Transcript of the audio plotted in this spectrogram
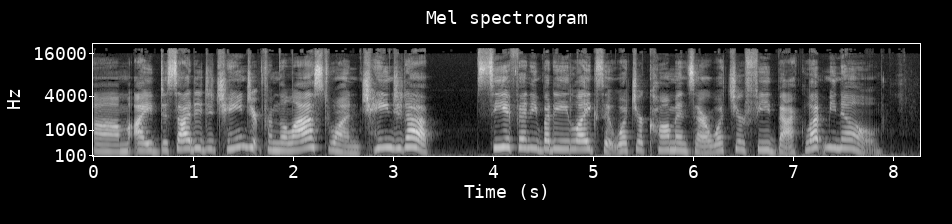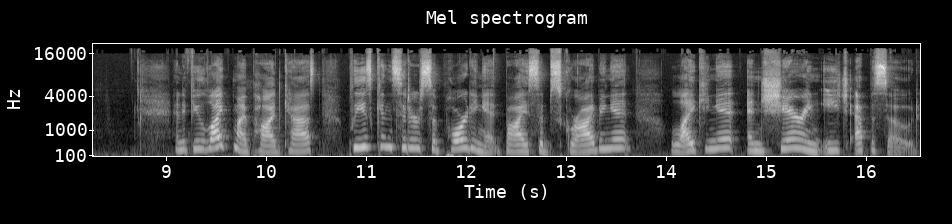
Um, I decided to change it from the last one, change it up, see if anybody likes it, what your comments are, what's your feedback. Let me know. And if you like my podcast, please consider supporting it by subscribing it, liking it, and sharing each episode.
